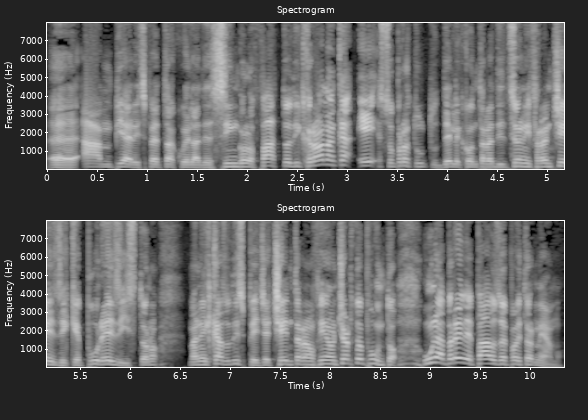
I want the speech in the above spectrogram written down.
eh, ampia rispetto a quella del singolo fatto di cronaca e soprattutto delle contraddizioni francesi che pure esistono, ma nel caso di specie c'entrano fino a un certo punto. Una breve pausa e poi torniamo.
